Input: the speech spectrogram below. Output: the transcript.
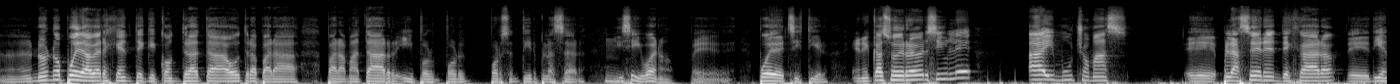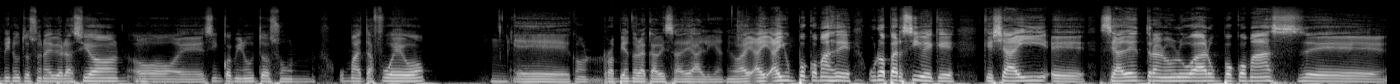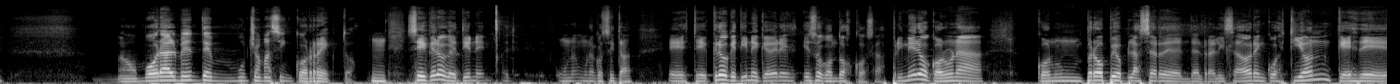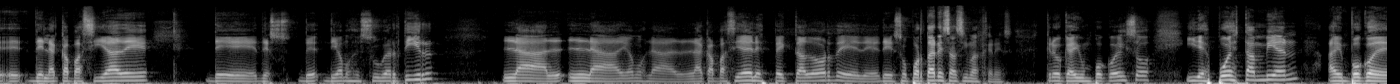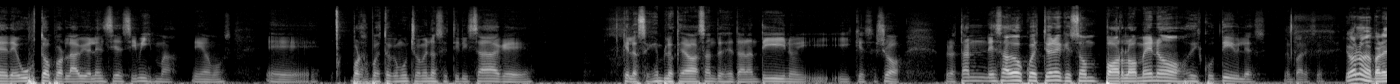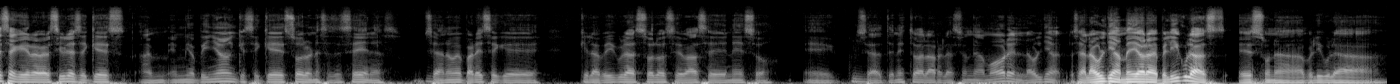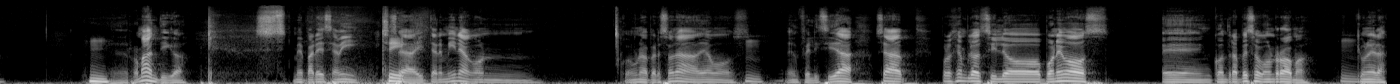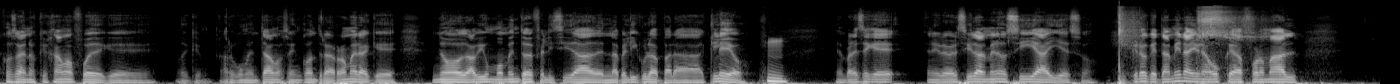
Ah, no, no puede haber gente que contrata a otra para, para matar y por, por, por sentir placer. Mm. Y sí, bueno, eh, puede existir. En el caso de Irreversible, hay mucho más eh, placer en dejar 10 eh, minutos una violación o 5 eh, minutos un, un matafuego. con, rompiendo la cabeza de alguien. Hay, un poco más de. Uno percibe que, que ya ahí se adentra en un lugar un poco más. moralmente mucho más incorrecto. Mm. Sí, creo que tiene una, cosita. Este, creo que tiene que ver eso con dos cosas. Primero, con una con un propio placer del realizador en cuestión, que es de, de la capacidad de, de, digamos, de subvertir la, la, digamos, la capacidad del espectador de, soportar esas imágenes. Creo que hay un poco eso. Y después también hay un poco de, gusto por la violencia en sí misma, digamos. Eh, por supuesto que mucho menos estilizada que, que los ejemplos que dabas antes de Tarantino y, qué sé yo. Pero están esas dos cuestiones que son por lo menos discutibles, me parece. Igual no me parece que Irreversible se quede, en mi opinión, que se quede solo en esas escenas. O sea, no me parece que, la película solo se base en eso. Eh, o mm. sea, tenés toda la relación de amor en la última... O sea, la última media hora de películas es una película mm. eh, romántica. Me parece a mí. O sea, y termina con, con una persona, digamos... Mm en felicidad. O sea, por ejemplo, si lo ponemos en contrapeso con Roma, hmm. que una de las cosas que nos quejamos fue de que, que argumentamos en contra de Roma era que no había un momento de felicidad en la película para Cleo. Hmm. Me parece que en Irreversible al menos sí hay eso. Y creo que también hay una búsqueda formal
